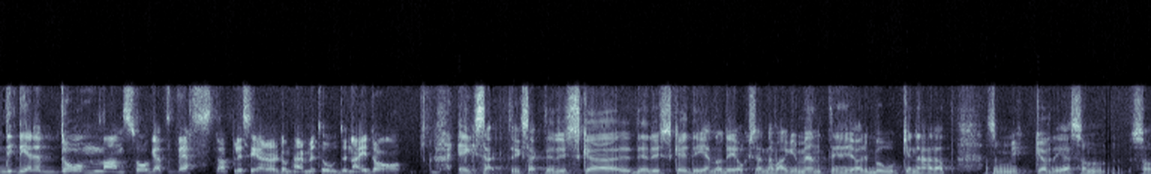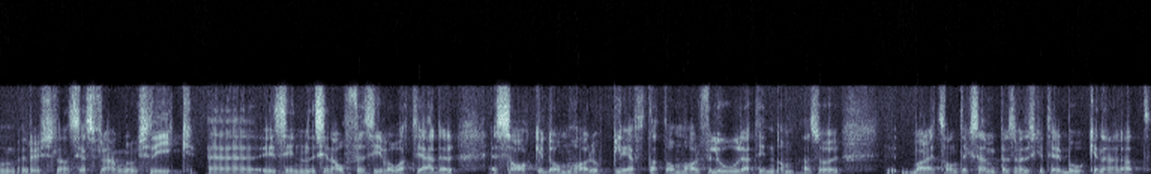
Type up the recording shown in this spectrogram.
det är de ansåg att väst applicerar de här metoderna idag? Exakt, exakt. Den ryska, den ryska idén och det är också en av argumenten jag gör i boken är att alltså mycket av det som, som Ryssland ses framgångsrik eh, i sin, sina offensiva åtgärder är saker de har upplevt att de har förlorat inom. Alltså, bara ett sånt exempel som jag diskuterar i boken är att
